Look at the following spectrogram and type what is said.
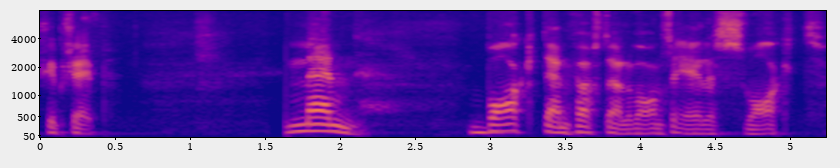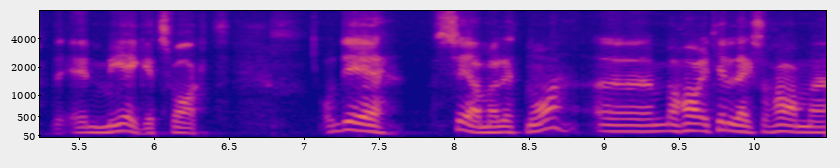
ship shape. Men bak den første elveren så er det svakt. Det er meget svakt. Og det ser vi litt nå. Uh, vi har I tillegg så har vi,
